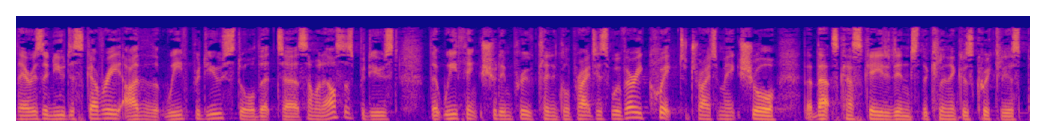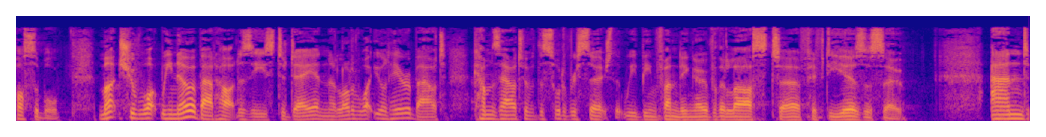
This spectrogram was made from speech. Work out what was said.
there is a new discovery, either that we've produced or that uh, someone else has produced, that we think should improve clinical practice, we're very quick to try to make sure that that's cascaded into the clinic as quickly as possible. Much of what we know about heart disease today, and a lot of what you'll hear about, comes out of the sort of research that we've been funding over the last uh, 50 years or so. And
